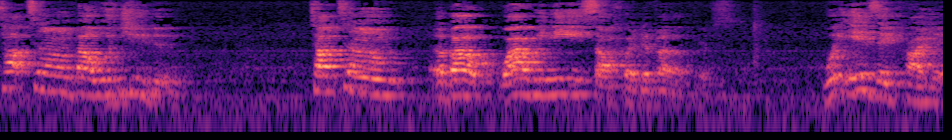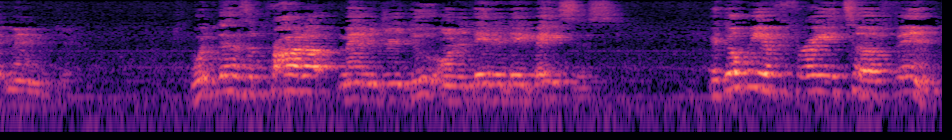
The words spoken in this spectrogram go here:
talk to them about what you do. Talk to them about why we need software developers. What is a project manager? What does a product manager do on a day-to-day basis? And don't be afraid to offend.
